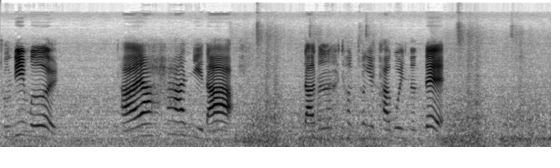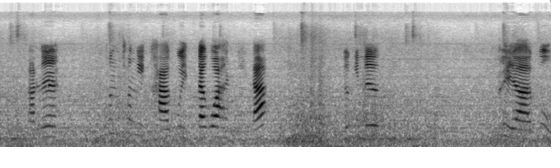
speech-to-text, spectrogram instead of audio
중림을 가야 합니다. 나는 천천히 가고 있는데 나는 천천히 가고 있다고 합니다. 여기는 그래하고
